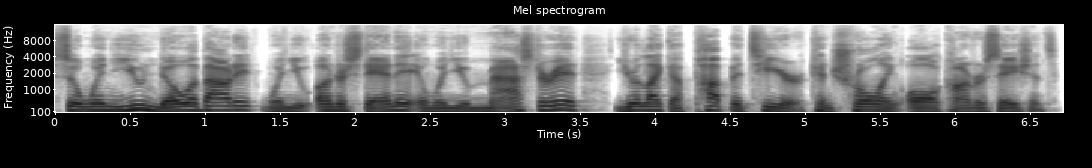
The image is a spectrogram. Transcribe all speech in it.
So when you know about it, when you understand it, and when you master it, you're like a puppeteer controlling all conversations.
